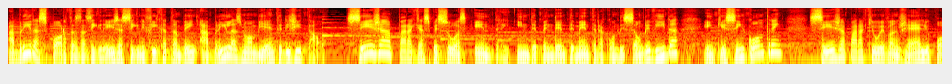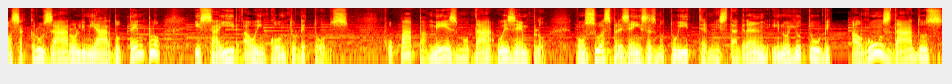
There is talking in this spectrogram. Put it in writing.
abrir as portas das igrejas significa também abri-las no ambiente digital seja para que as pessoas entrem, independentemente da condição de vida em que se encontrem, seja para que o Evangelho possa cruzar o limiar do templo e sair ao encontro de todos. O Papa mesmo dá o exemplo, com suas presenças no Twitter, no Instagram e no YouTube. Alguns dados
